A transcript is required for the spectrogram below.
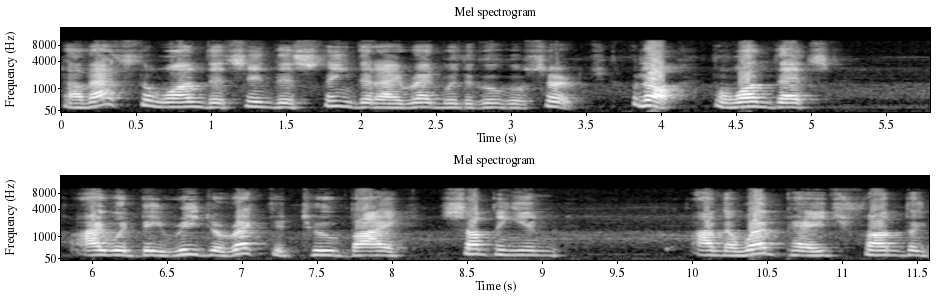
Now that's the one that's in this thing that I read with the Google search. No, the one that's I would be redirected to by something in on the web page from the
